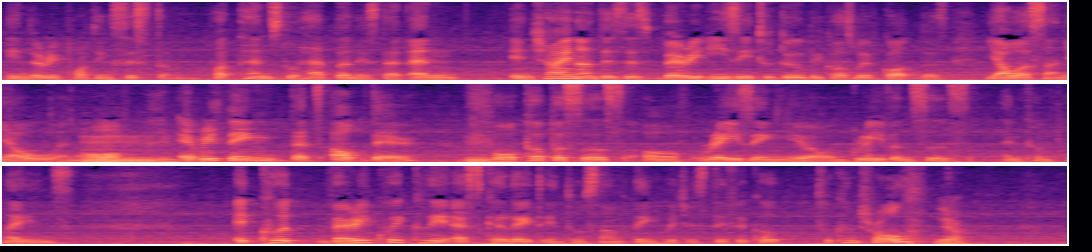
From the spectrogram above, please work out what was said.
in the reporting system, what tends to happen is that, and in China, this is very easy to do because we've got this Yao San Yao and all mm. everything that's out there mm. for purposes of raising your grievances and complaints. It could very quickly escalate into something which is difficult to control. Yeah.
